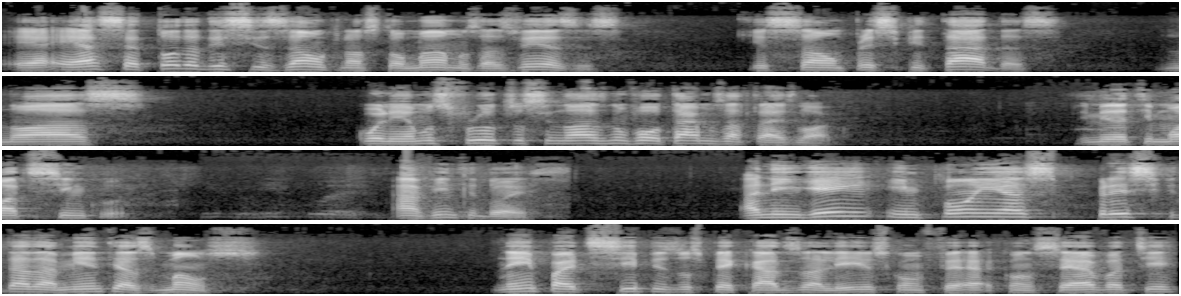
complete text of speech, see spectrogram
É, essa é toda a decisão que nós tomamos, às vezes, que são precipitadas, nós colhemos frutos se nós não voltarmos atrás logo. 1 Timóteo 5, ah, 22. A ninguém imponhas precipitadamente as mãos, nem participes dos pecados alheios, conserva-te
